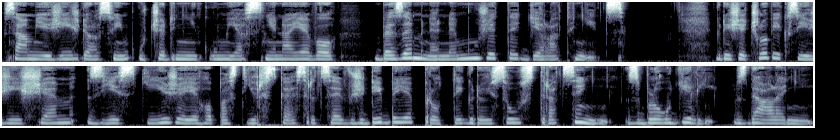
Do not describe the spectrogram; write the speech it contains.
Sám Ježíš dal svým učedníkům jasně najevo, beze mne nemůžete dělat nic. Když je člověk s Ježíšem, zjistí, že jeho pastýřské srdce vždy bije pro ty, kdo jsou ztracení, zbloudilí, vzdálení.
